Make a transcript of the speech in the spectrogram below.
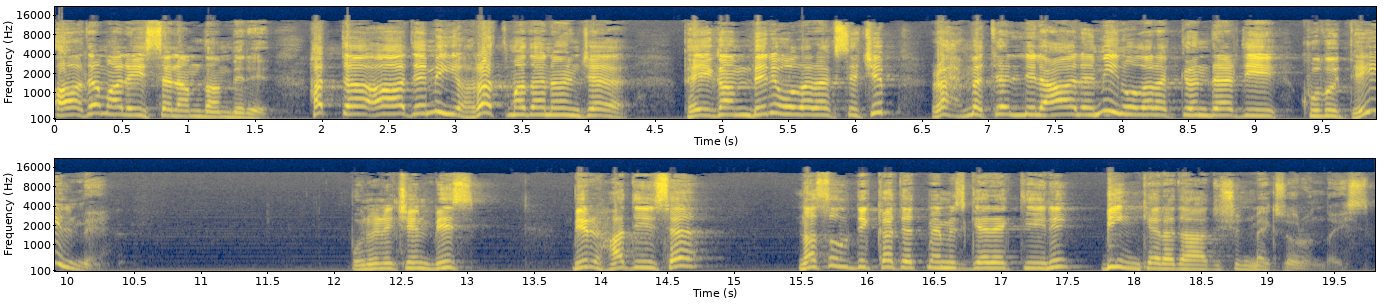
Adem aleyhisselamdan beri hatta Adem'i yaratmadan önce peygamberi olarak seçip rahmetellil alemin olarak gönderdiği kulu değil mi? Bunun için biz bir hadise nasıl dikkat etmemiz gerektiğini bin kere daha düşünmek zorundayız.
